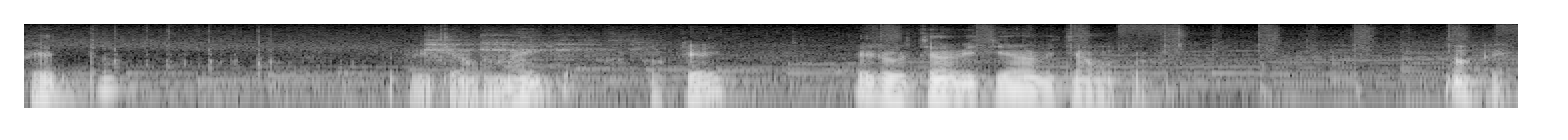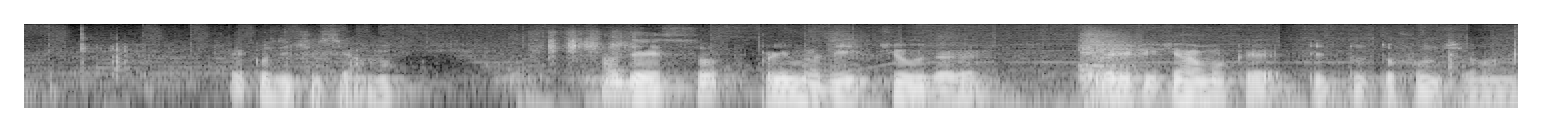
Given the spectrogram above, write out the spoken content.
perfetto. Mettiamo meglio ok. E l'ultima vitina la mettiamo qua. Ok. E così ci siamo. Adesso prima di chiudere verifichiamo che il tutto funziona.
